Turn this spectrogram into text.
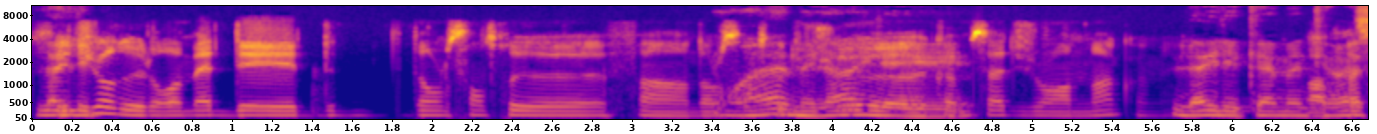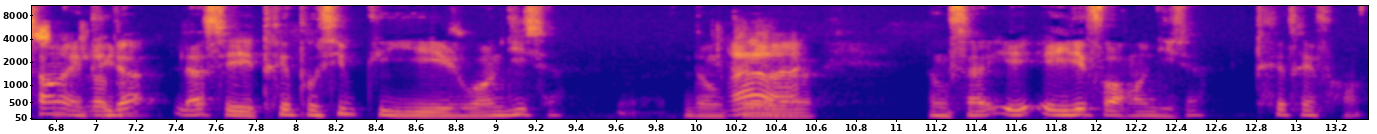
C'est est- dur de le remettre des, de- dans le centre, enfin dans le Ouais, centre du mais jeu là, est- comme ça du jour au lendemain. Quoi. Mais- Là, il est quand même après, intéressant. et puis là, là c'est très possible qu'il joue en 10. Donc, Ah, euh, ouais. Donc ça, et, et il est fort en 10. hein. Très, très fort.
